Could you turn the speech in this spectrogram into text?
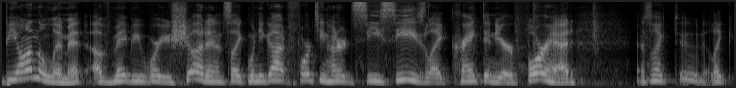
beyond the limit of maybe where you should. And it's like when you got 1400 cc's like cranked into your forehead, it's like, dude, like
